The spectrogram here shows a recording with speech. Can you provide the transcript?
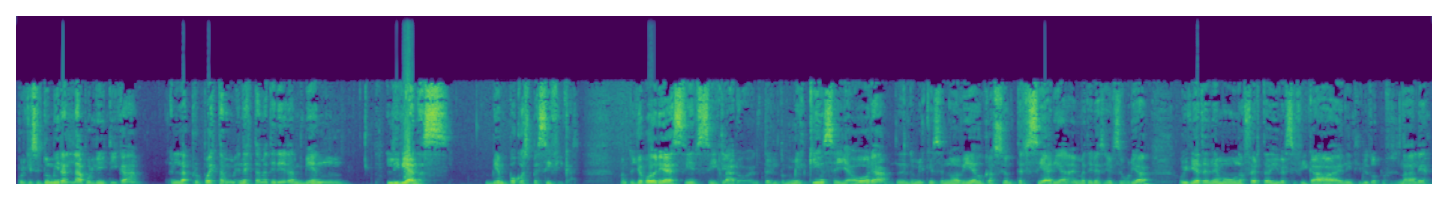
Porque si tú miras la política, las propuestas en esta materia eran bien livianas, bien poco específicas. Entonces yo podría decir, sí, claro, entre el 2015 y ahora, en el 2015 no había educación terciaria en materia de ciberseguridad, hoy día tenemos una oferta diversificada en institutos profesionales,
